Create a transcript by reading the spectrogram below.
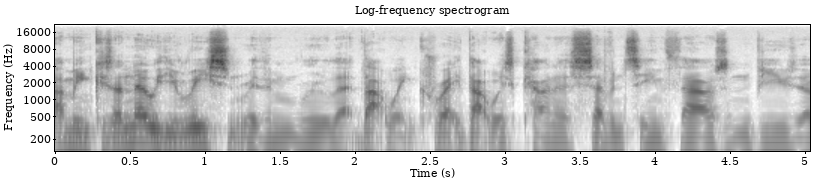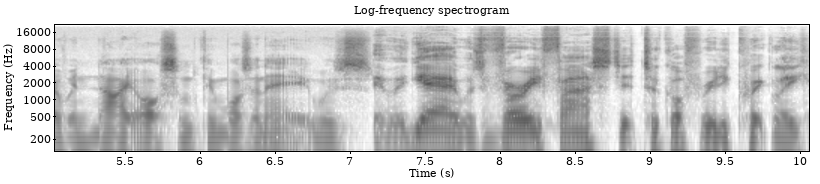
I mean, because I know with your recent rhythm roulette that went crazy. That was kind of seventeen thousand views overnight or something, wasn't it? It was. It, yeah, it was very fast. It took off really quickly.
